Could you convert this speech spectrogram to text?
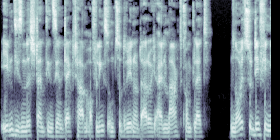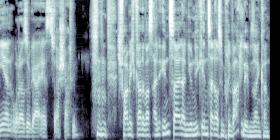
eben diesen Missstand, den sie entdeckt haben, auf links umzudrehen und dadurch einen Markt komplett neu zu definieren oder sogar erst zu erschaffen. Ich frage mich gerade, was ein Insight, ein Unique Insight aus dem Privatleben sein kann.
